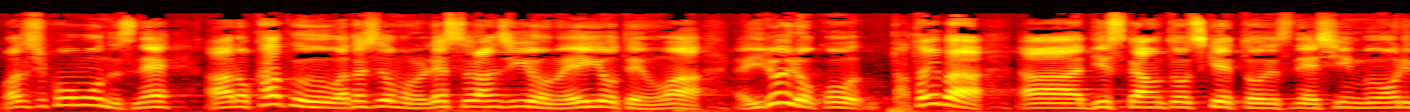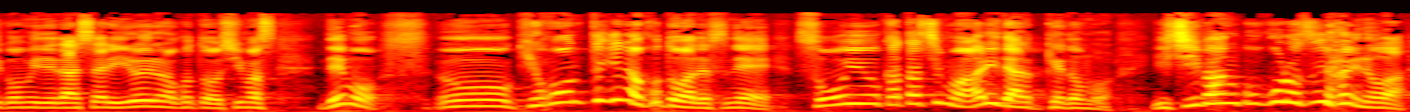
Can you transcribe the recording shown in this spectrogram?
私こう思うんですね。あの各私どものレストラン事業の営業店はいろいろこう例えばあディスカウントチケットをですね新聞折り込みで出したりいろいろなことをします。でもうん基本的なことはですねそういう形もありだけども一番心強いのは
